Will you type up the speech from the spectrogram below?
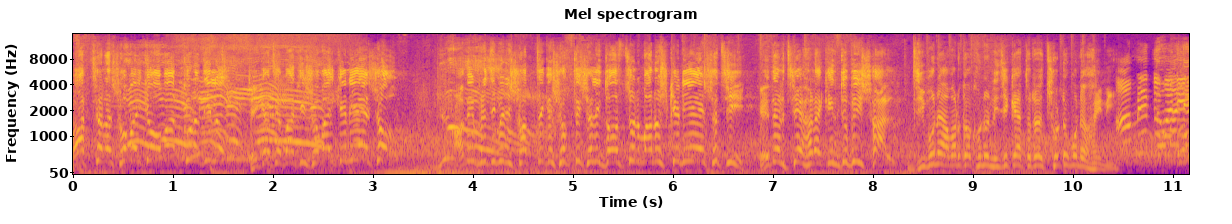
বাচ্চারা সবাইকে অবাক করে দিল। ঠিক আছে বাকি সবাইকে নিয়ে এসো। আমি পৃথিবীর সব থেকে শক্তিশালী দশ জন মানুষকে নিয়ে এসেছি। এদের চেহারা কিন্তু বিশাল। জীবনে আমার কখনো নিজেকে এতটা ছোট মনে হয়নি। আমরা তোমাদের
